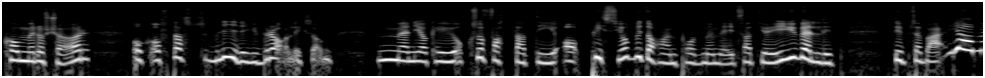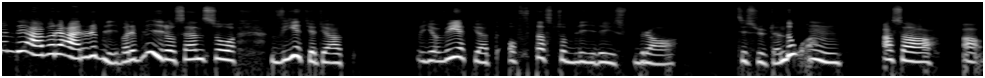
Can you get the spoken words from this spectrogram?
kommer och kör. Och oftast blir det ju bra liksom. Men jag kan ju också fatta att det är pissjobbigt att ha en podd med mig för att jag är ju väldigt typ såhär bara ja men det är vad det är och det blir vad det blir och sen så vet jag att jag jag vet ju att oftast så blir det ju bra till slut ändå. Mm. Alltså, ja.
